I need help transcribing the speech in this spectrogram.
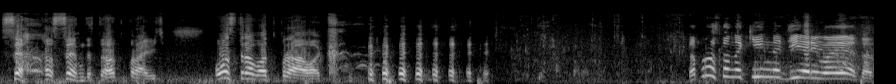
Сэ- Сэнд это отправить. Остров отправок. Да просто накинь на дерево это.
